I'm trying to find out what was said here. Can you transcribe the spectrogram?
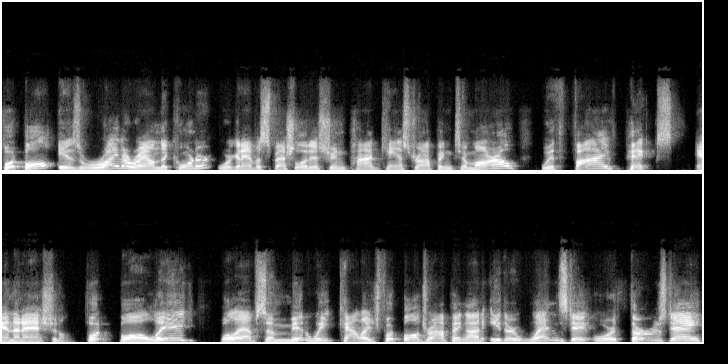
Football is right around the corner. We're going to have a special edition podcast dropping tomorrow with five picks and the National Football League. We'll have some midweek college football dropping on either Wednesday or Thursday.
